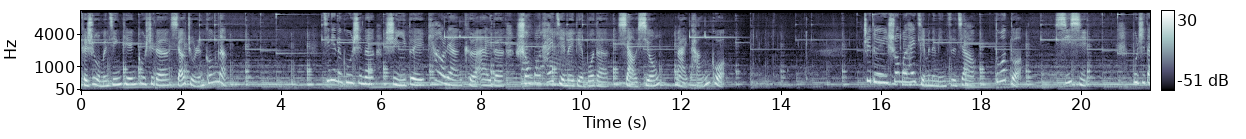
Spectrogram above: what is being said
可是我们今天故事的小主人公呢。今天的故事呢，是一对漂亮可爱的双胞胎姐妹点播的《小熊买糖果》。这对双胞胎姐妹的名字叫多多、西西，不知道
